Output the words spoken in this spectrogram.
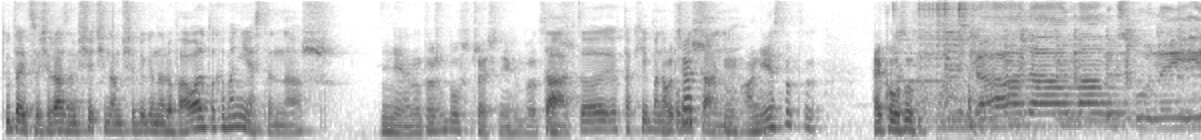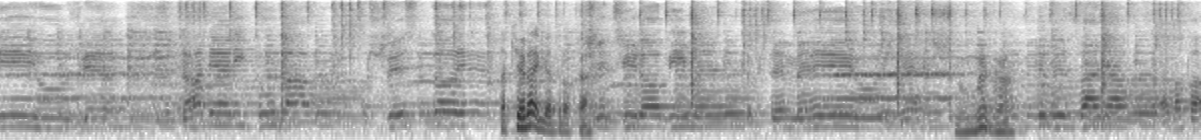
Tutaj coś razem w sieci nam się wygenerowało, ale to chyba nie jest ten nasz. nie, no to już było wcześniej chyba. Coś. Tak, to takie chyba na Chociaż, powitanie. a nie jest to... to... Echoes of... Kanał mamy wspólny i już wiem Daniel i Kuba To wszystko jest Takie reggae trochę. Ci robimy To chcemy już wiesz No mega. My wyzwania Zabawa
